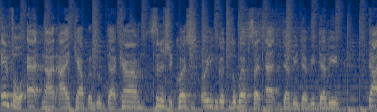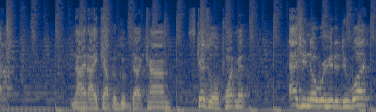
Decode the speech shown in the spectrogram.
info at 9icapitalgroup.com. Send us your questions, or you can go to the website at www.9icapitalgroup.com. Schedule appointment. As you know, we're here to do what?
